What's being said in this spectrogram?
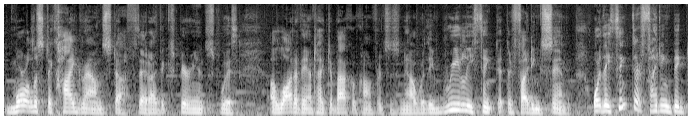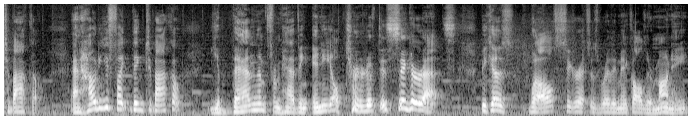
moralistic high ground stuff that I've experienced with a lot of anti-tobacco conferences now where they really think that they're fighting sin or they think they're fighting big tobacco. And how do you fight big tobacco? You ban them from having any alternative to cigarettes. Because, well, cigarettes is where they make all their money,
